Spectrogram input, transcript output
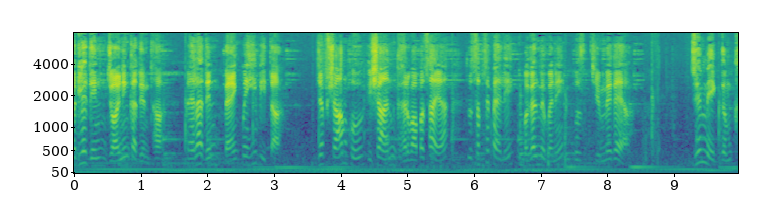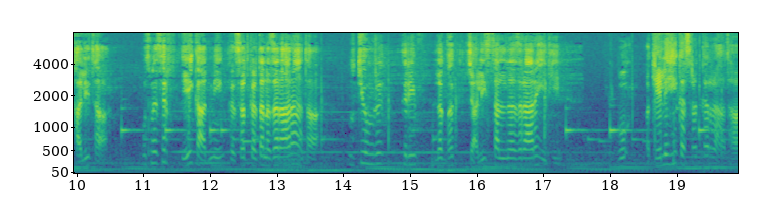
अगले दिन ज्वाइनिंग का दिन था। पहला दिन बैंक में ही बीता। जब शाम को ईशान घर वापस आया तो सबसे पहले बगल में बने उस जिम में गया। जिम एकदम खाली था। उसमें सिर्फ़ एक आदमी कसरत करता नज़र आ रहा था। उसकी उम्र करीब लगभग चालीस साल नज़र आ रही थी। वो अकेले ही कसरत कर रहा था।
